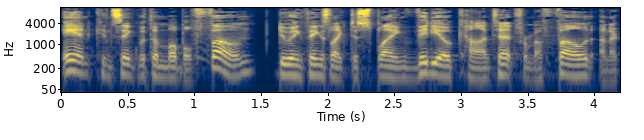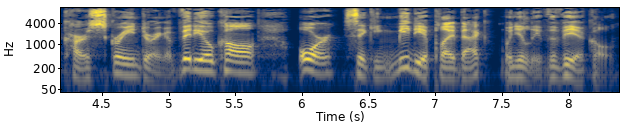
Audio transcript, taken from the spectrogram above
and can sync with a mobile phone, doing things like displaying video content from a phone on a car's screen during a video call, or syncing media playback when you leave the vehicle.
